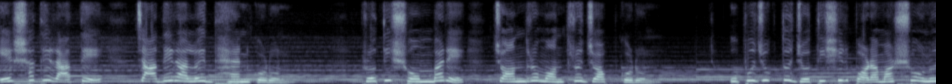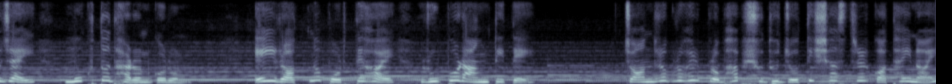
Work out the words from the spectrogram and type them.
এর সাথে রাতে চাঁদের আলোয় ধ্যান করুন। প্রতি সোমবারে চন্দ্রমন্ত্র জপ করুন। উপযুক্ত জ্যোতিষীর পরামর্শ অনুযায়ী মুক্ত ধারণ করুন। এই রত্ন পড়তে হয় রূপোর আংটিতে। চন্দ্রগ্রহের প্রভাব শুধু জ্যোতিষশাস্ত্রের কথাই নয়,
